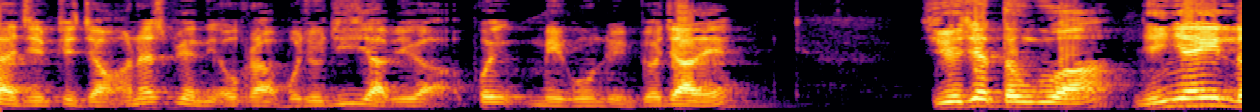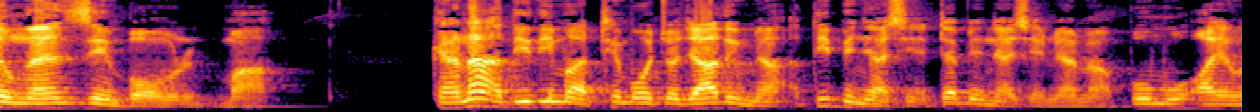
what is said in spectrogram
ရခြင်းဖြစ်ကြောင်း NSPN ဥက္ကဋ္ဌဗိုလ်ချုပ်ကြီးရာပြေကအဖွဲ့မေကွန်းတွင်ပြောကြားတယ်။ရွေချက်3ခုဟာငြိမ်းချမ်းရေးလုပ်ငန်းစဉ်ပေါ်မှာကဏ္ဍအသီးသီးမှထင်ပေါ်ကျော်ကြားသူများအသိပညာရှင်အတတ်ပညာရှင်များများပုံမူအာယုံ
